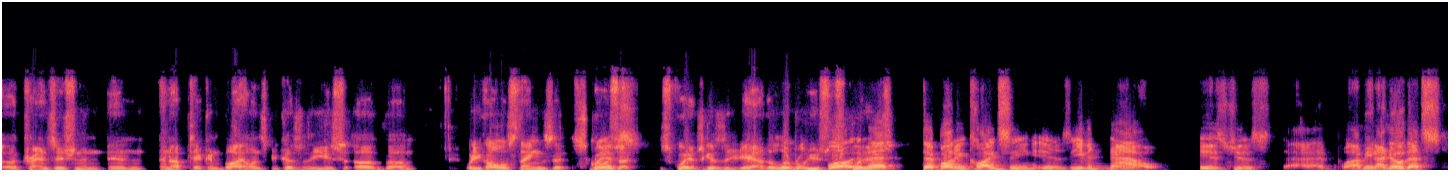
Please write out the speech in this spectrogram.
a, a transition in, in, an uptick in violence because of the use of um, what do you call those things that squibs? squibs, because yeah, the liberal use well, of squibs. that that Bonnie and Clyde mm-hmm. scene is even now is just. Uh, I mean, I know that's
